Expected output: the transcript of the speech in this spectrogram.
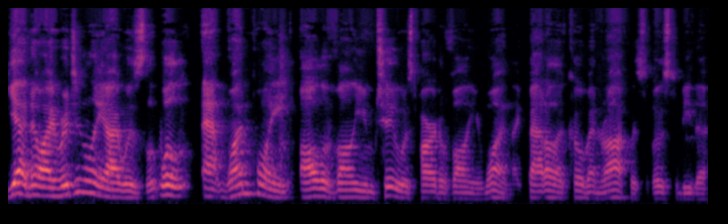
yeah, no, I originally I was well at one point all of volume two was part of volume one. Like Battle at Koban Rock was supposed to be the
